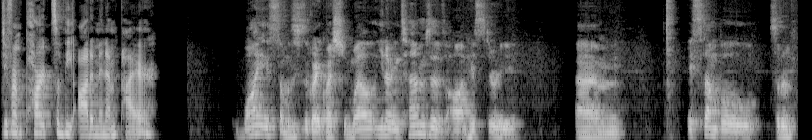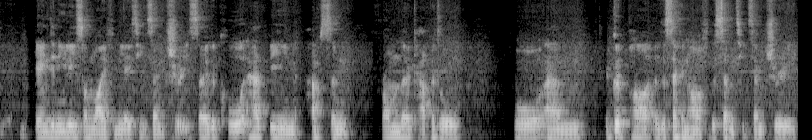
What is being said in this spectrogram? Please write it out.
different parts of the Ottoman Empire? why is someone? This is a great question. Well, you know, in terms of art history, um, Istanbul sort of gained a new lease on life in the 18th century. So the court had been absent from the capital for um, a good part of the second half of the 17th century,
